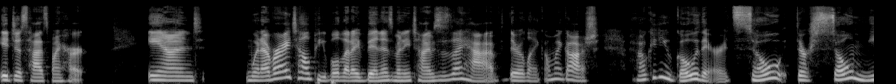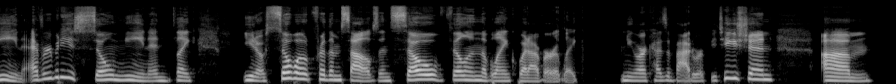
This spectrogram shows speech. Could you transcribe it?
it just has my heart. And whenever I tell people that I've been as many times as I have, they're like, oh my gosh, how can you go there? It's so, they're so mean. Everybody is so mean and like, you know, so out for themselves and so fill in the blank, whatever. Like New York has a bad reputation. Um,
